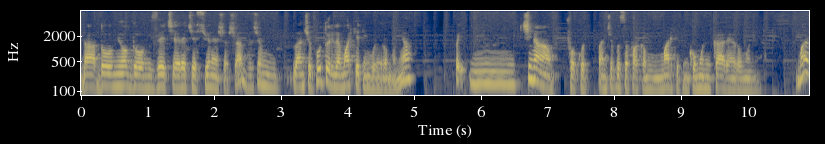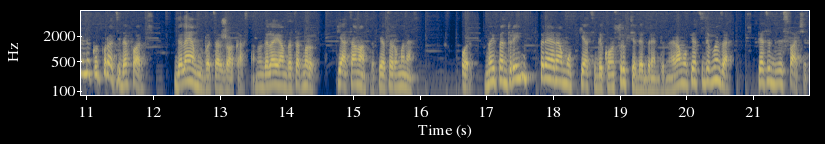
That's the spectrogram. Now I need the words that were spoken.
da, 2008-2010, recesiune și așa, zicem, la începuturile marketingului în România, păi, mm, cine a făcut, a început să facă marketing, comunicare în România? Marile corporații de afară. De la ei am învățat joaca asta, nu? De la ei am învățat, mă rog, piața noastră, piața românească. Ori, noi pentru ei nu prea eram o piață de construcție de branduri, noi eram o piață de vânzare, piață de desfacere.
